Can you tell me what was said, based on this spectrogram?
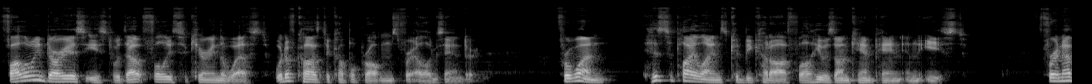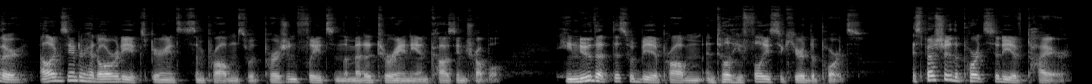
Following Darius east without fully securing the west would have caused a couple problems for Alexander. For one, his supply lines could be cut off while he was on campaign in the east. For another, Alexander had already experienced some problems with Persian fleets in the Mediterranean causing trouble. He knew that this would be a problem until he fully secured the ports, especially the port city of Tyre,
